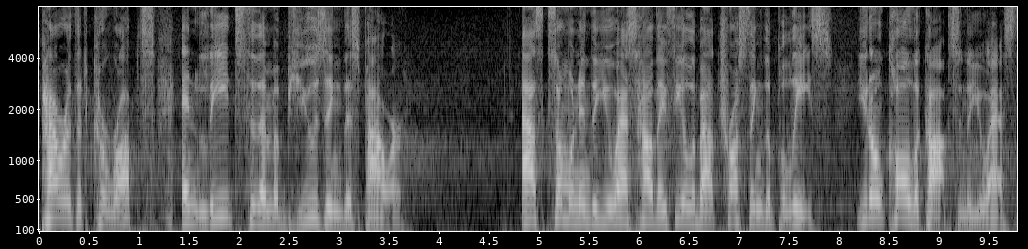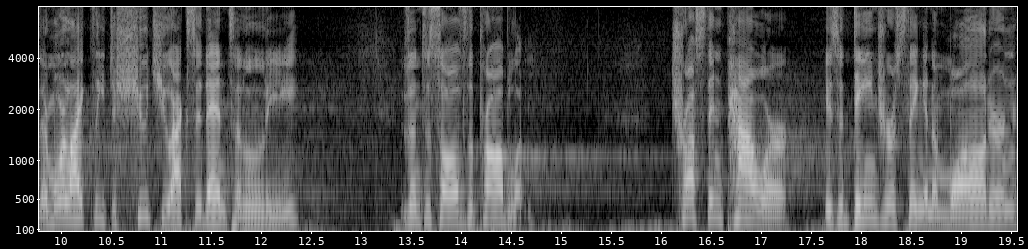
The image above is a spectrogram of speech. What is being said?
power that corrupts and leads to them abusing this power. Ask someone in the US how they feel about trusting the police. You don't call the cops in the US. They're more likely to shoot you accidentally than to solve the problem. Trust in power is a dangerous thing in a modern,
